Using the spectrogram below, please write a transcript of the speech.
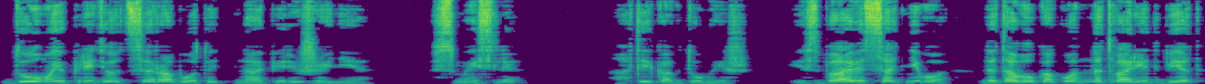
Думаю, придется работать на опережение. В смысле? А ты как думаешь? Избавиться от него до того, как он натворит бед?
